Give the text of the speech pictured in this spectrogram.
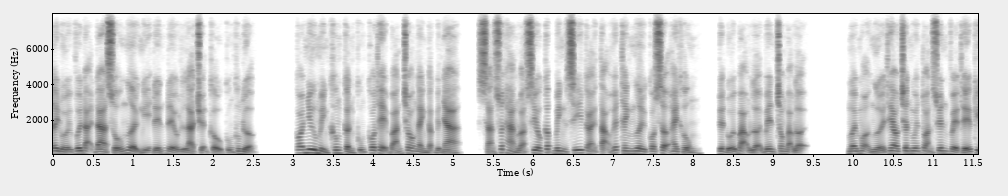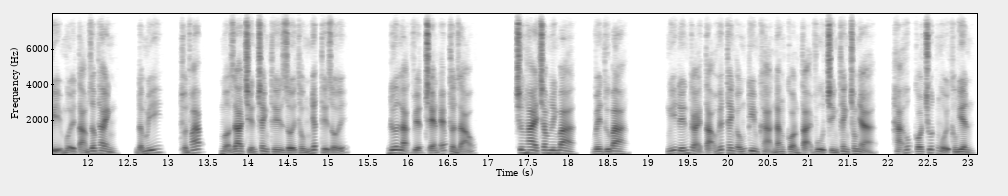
đây đối với đại đa số người nghĩ đến đều là chuyện cầu cũng không được. Coi như mình không cần cũng có thể bán cho ngành đặc biệt nhà, sản xuất hàng loạt siêu cấp binh sĩ cải tạo huyết thanh ngươi có sợ hay không, tuyệt đối bạo lợi bên trong bạo lợi. Mời mọi người theo chân nguyễn toàn xuyên về thế kỷ 18 dâm thanh, đấm mỹ thuần pháp mở ra chiến tranh thế giới thống nhất thế giới. Đưa lạc việt chèn ép thần giáo. Chương 203, bên thứ ba. Nghĩ đến cải tạo huyết thanh ống kim khả năng còn tại vu chính thanh trong nhà hạ húc có chút ngồi không yên.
